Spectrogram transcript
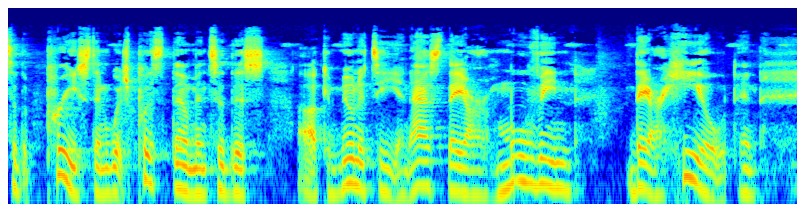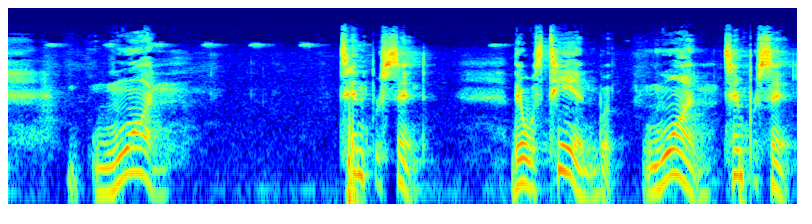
to the priest, and which puts them into this uh, community. And as they are moving, they are healed. And one, 10%, there was 10, but one, 10%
